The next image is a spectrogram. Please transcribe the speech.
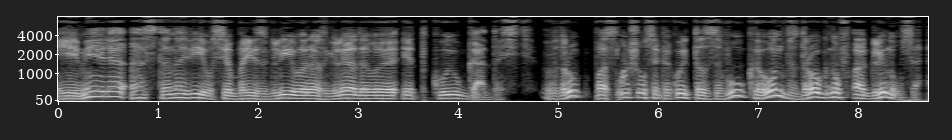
Емеля остановился, брезгливо разглядывая эткую гадость. Вдруг послышался какой-то звук, и он, вздрогнув, оглянулся.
